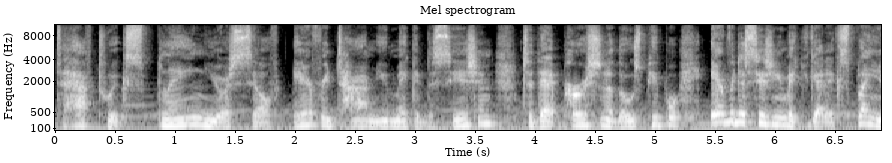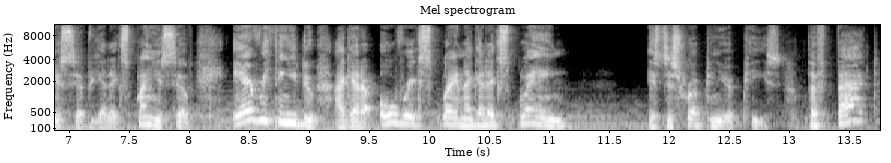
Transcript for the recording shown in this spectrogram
to have to explain yourself every time you make a decision to that person or those people. Every decision you make, you got to explain yourself. You got to explain yourself. Everything you do, I got to over explain. I got to explain is disrupting your peace. The fact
